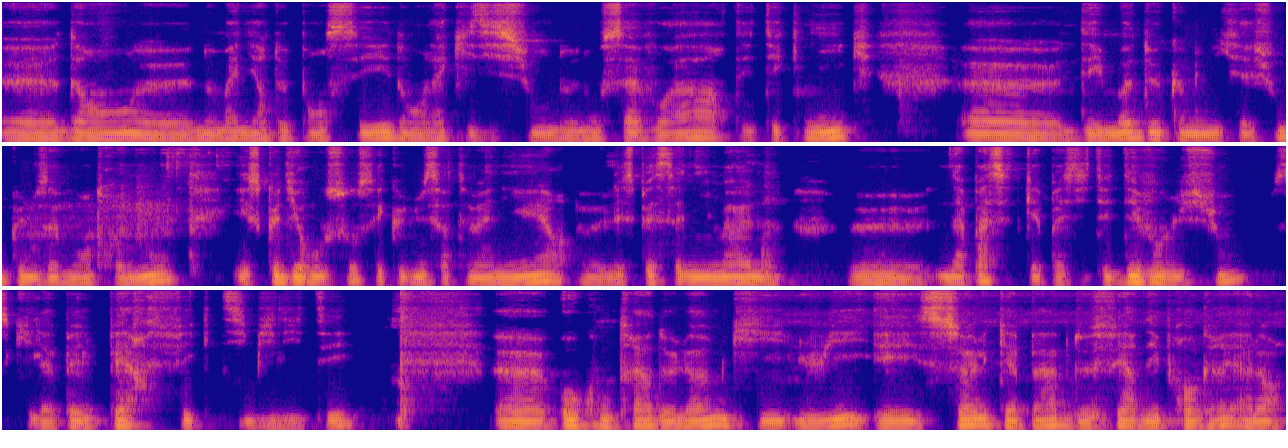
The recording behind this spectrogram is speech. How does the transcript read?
dans euh, nos manières de penser, dans l'acquisition de nos savoirs, des techniques, euh, des modes de communication que nous avons entre nous. Et ce que dit Rousseau, c'est que d'une certaine manière, l'espèce animale n'a pas cette capacité d'évolution, ce qu'il appelle perfectibilité, au contraire de l'homme qui, lui, est seul capable de faire des progrès. Alors,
